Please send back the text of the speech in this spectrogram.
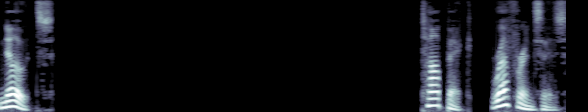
Notes References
